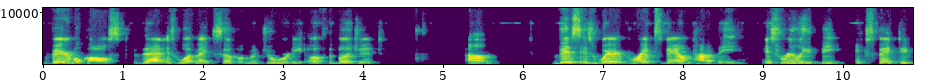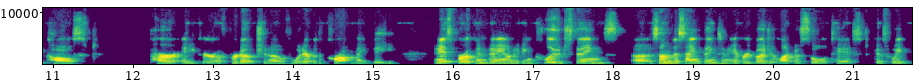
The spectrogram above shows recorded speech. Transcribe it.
variable cost, that is what makes up a majority of the budget. Um, this is where it breaks down kind of the, it's really the expected cost per acre of production of whatever the crop may be. And it's broken down. It includes things, uh, some of the same things in every budget, like a soil test, because we,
